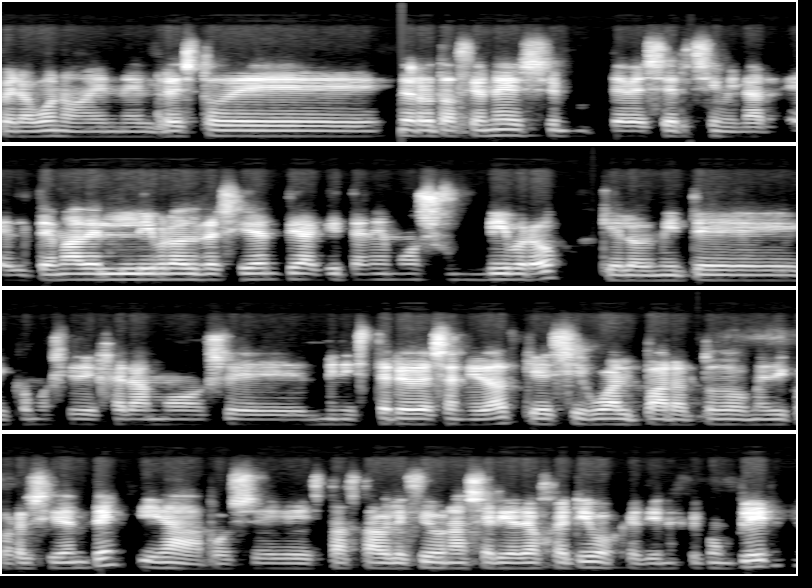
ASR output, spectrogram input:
pero bueno, en el resto de, rotaciones debe ser similar. El tema del libro del residente, aquí tenemos un libro que lo emite, como si dijéramos, el Ministerio de Sanidad, que es igual para todo médico residente. Y nada, pues eh, está establecido una serie de objetivos que tienes que cumplir.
